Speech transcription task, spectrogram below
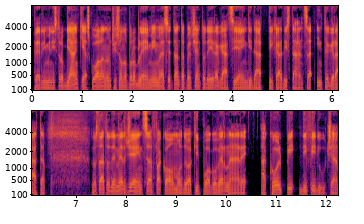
Per il ministro Bianchi a scuola non ci sono problemi ma il 70% dei ragazzi è in didattica a distanza integrata. Lo stato d'emergenza fa comodo a chi può governare a colpi di fiducia.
